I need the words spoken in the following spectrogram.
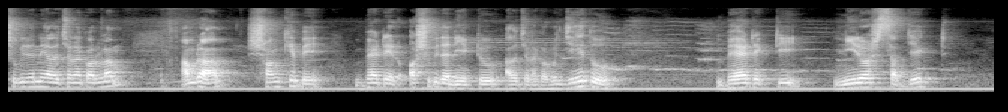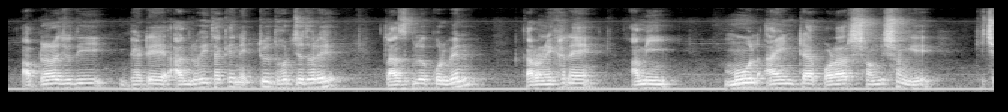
সুবিধা নিয়ে আলোচনা করলাম, আমরা সংক্ষেপে ভ্যাটের অসুবিধা নিয়ে একটু আলোচনা করব। যেহেতু ভ্যাট একটি নিরস সাবজেক্ট আপনারা যদি ভ্যাটে আগ্রহী থাকেন, একটু ধৈর্য ধরে ক্লাসগুলো করবেন। কারণ এখানে আমি মূল আইনটা পড়ার সঙ্গে সঙ্গে কিছু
